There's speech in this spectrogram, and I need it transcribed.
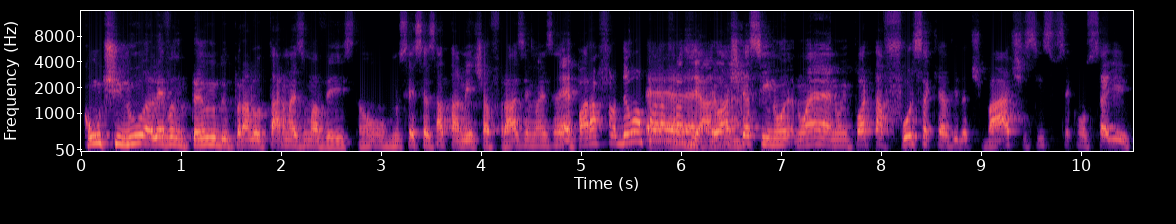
continua levantando para lutar mais uma vez. Então, não sei se é exatamente a frase, mas é. é parafra... Deu uma parafraseada. É, eu né? acho que assim, não, não, é, não importa a força que a vida te bate, sim, se você consegue.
